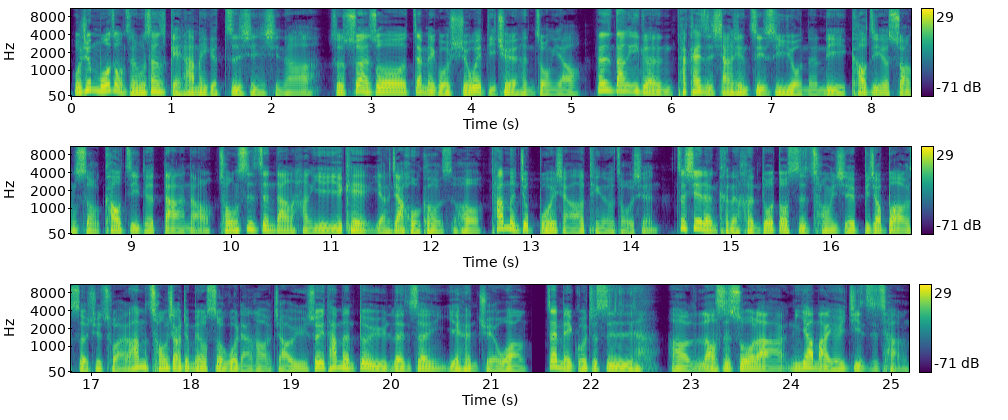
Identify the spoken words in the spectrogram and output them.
我觉得某种程度上是给他们一个自信心啊。所以虽然说在美国学位的确很重要，但是当一个人他开始相信自己是有能力靠自己的双手、靠自己的大脑从事正当的行业，也可以养家活口的时候，他们就不会想要铤而走险。这些人可能很多都是从一些比较不好的社区出来，他们从小就没有受过良好的教育，所以他们对于人生也很绝望。在美国就是，好，老实说啦，你要么有一技之长。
